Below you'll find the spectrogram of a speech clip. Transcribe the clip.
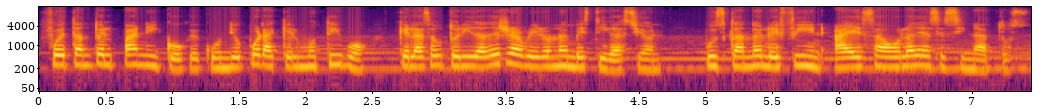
Fue tanto el pánico que cundió por aquel motivo que las autoridades reabrieron la investigación, buscándole fin a esa ola de asesinatos.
